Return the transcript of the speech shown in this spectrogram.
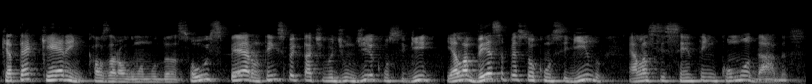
que até querem causar alguma mudança ou esperam, têm expectativa de um dia conseguir, e ela vê essa pessoa conseguindo, elas se sentem incomodadas.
